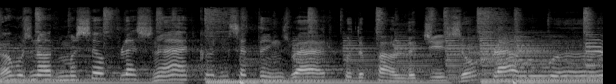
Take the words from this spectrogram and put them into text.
I was not myself last night, couldn't set things right with apologies or flowers.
